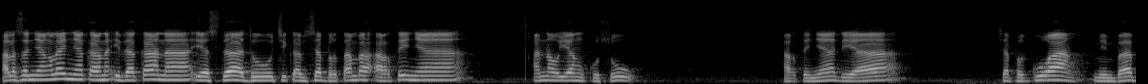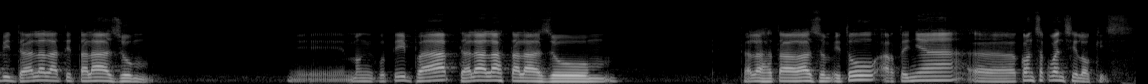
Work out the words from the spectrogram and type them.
Alasan yang lainnya karena idakana yasdadu jika bisa bertambah artinya anau yang kusu. Artinya dia bisa berkurang mimbabi dalalati talazum. Mengikuti bab dalalah talazum. Dalalah talazum itu artinya eh, konsekuensi logis.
